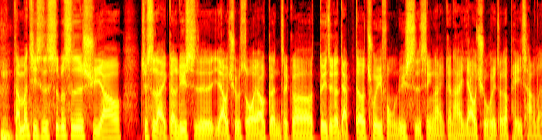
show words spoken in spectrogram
嗯，他们其实是不是需要就是来跟律师要求说要跟这个对这个 debt 出一封律师信来跟他要求回这个赔偿呢？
